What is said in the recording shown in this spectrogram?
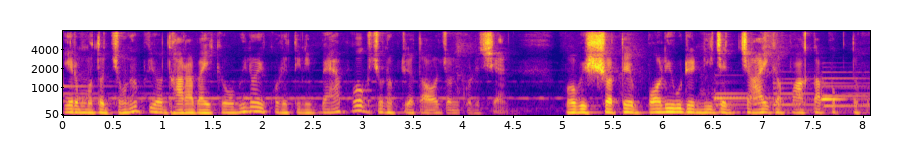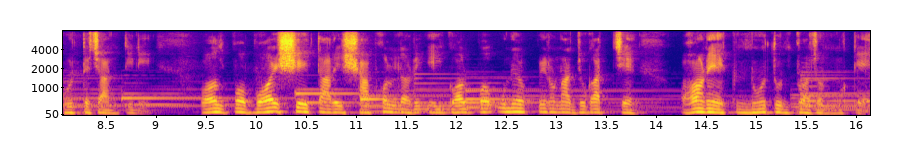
এর মতো জনপ্রিয় ধারাবাহিকে অভিনয় করে তিনি ব্যাপক জনপ্রিয়তা অর্জন করেছেন। ভবিষ্যতে বলিউডে নিজের জায়গা পাকাপোক্ত করতে চান তিনি। অল্প বয়সে তার এই সাফল্যের এই গল্প অনুপ্রেরণা যোগাচ্ছে অনেক নতুন প্রজন্মকে।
